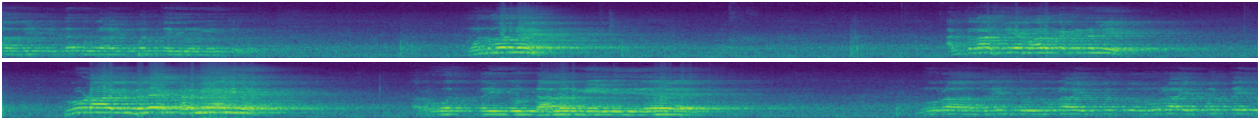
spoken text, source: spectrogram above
ಹದಿನೆಂಟರಿಂದ ನೂರ ಇಪ್ಪತ್ತೈದರವರೆಗಿತ್ತು ಮೊನ್ನೆ ಅಂತಾರಾಷ್ಟ್ರೀಯ ಮಾರುಕಟ್ಟೆಯಲ್ಲಿ ಕ್ರೂಡ್ ಆಯಿಲ್ ಬೆಲೆ ಕಡಿಮೆಯಾಗಿದೆ. ಅರವತ್ತೈದು ಡಾಲರ್ಗೆ ಇಳಿದಿದೆ ನೂರ ಹದಿನೆಂಟು ನೂರ ಇಪ್ಪತ್ತು ನೂರ ಇಪ್ಪತ್ತೈದು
